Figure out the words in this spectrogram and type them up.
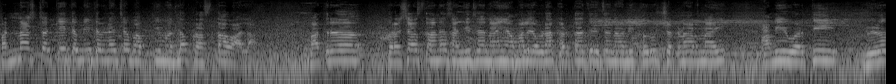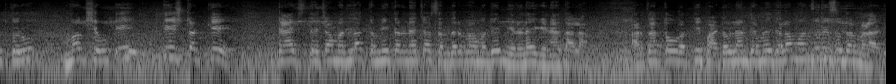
पन्नास टक्के कमी करण्याच्या बाबतीमधला प्रस्ताव आला. मात्र प्रशासनानं सांगितलं नाही आम्हाला एवढा करता यायचं नाही आम्ही करू शकणार नाही. आम्ही वरती विरोध करू. मग शेवटी तीस टक्के टॅक्स त्याच्यामधला कमी करण्याच्या संदर्भामध्ये निर्णय घेण्यात आला. अर्थात तो वरती पाठवला आणि त्यामुळे त्याला मंजुरीसुद्धा मिळाली.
